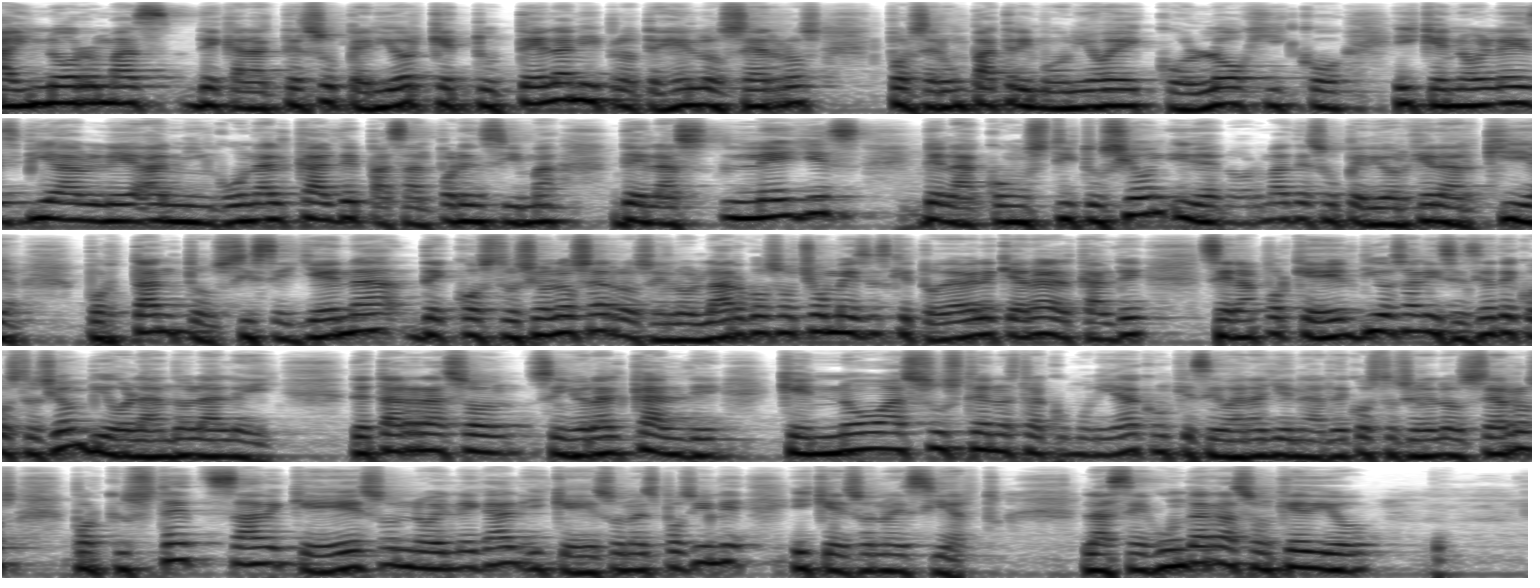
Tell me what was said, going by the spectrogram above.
Hay normas de carácter superior que tutelan y protegen los cerros por ser un patrimonio ecológico y que no le es viable a ningún alcalde pasar por encima de las leyes de la constitución y de normas de superior jerarquía. Por tanto, si se llena de construcción los cerros en los largos ocho meses que todavía le quedan al alcalde, será porque él dio esas licencias de construcción violando la ley. De tal razón, señor alcalde, que no asuste a nuestra comunidad con que se van a llenar de construcción de los cerros, porque usted sabe que eso no es legal y que eso no es posible y que eso no es cierto. La segunda razón que dio,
